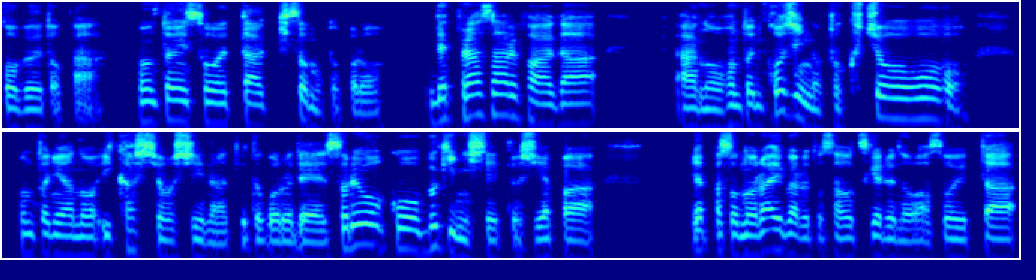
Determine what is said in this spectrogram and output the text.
運ぶとか、本当にそういった基礎のところ。で、プラスアルファが、あの、本当に個人の特徴を本当にあの、活かしてほしいなっていうところで、それをこう武器にしていってほしい。やっぱ、やっぱそのライバルと差をつけるのはそういった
